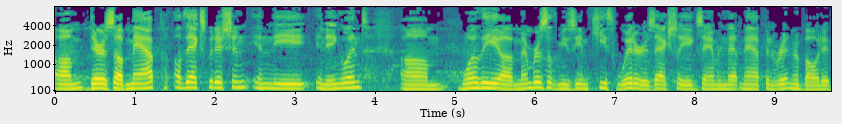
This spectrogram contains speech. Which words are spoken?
Um, there's a map of the expedition in the in England. Um, one of the uh, members of the museum, Keith Widder, has actually examined that map and written about it.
